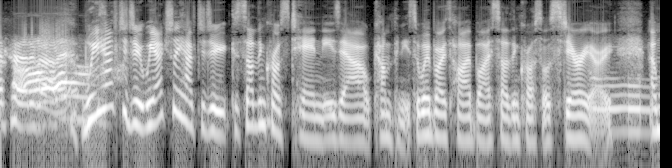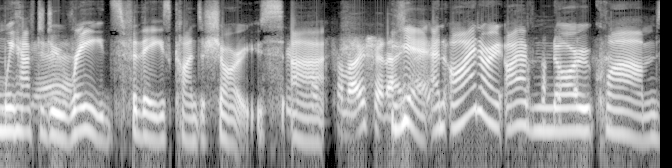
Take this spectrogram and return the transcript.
I've heard about it. We have to do. We actually have to do because Southern Cross Ten is our company, so we're both hired by Southern Cross Austereo, and we have to do reads for these kinds of shows. Uh, promotion, eh? yeah, and I don't. I have no qualms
